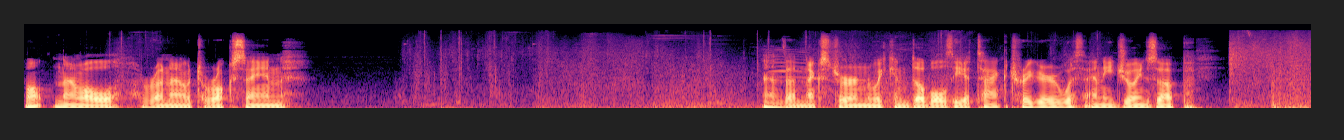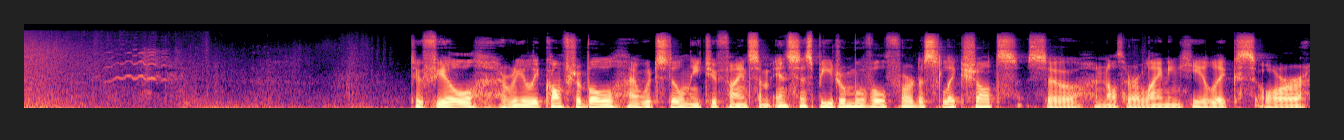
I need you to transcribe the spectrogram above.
Well, now I'll run out Roxanne. And then next turn we can double the attack trigger with Annie joins up. To feel really comfortable, I would still need to find some instant speed removal for the Slick Shot, so another Lightning Helix or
